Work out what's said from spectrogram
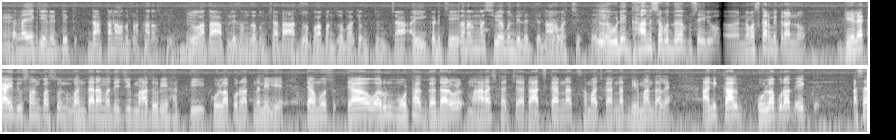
त्यांना एक जेनेटिक डाटा नावाचा प्रकार असतो जो आता आपले समजा तुमच्या आता आजोबा पंजोबा किंवा तुमच्या आईकडचे शिव्या पण दिल्यात ते नारवाचे एवढी घाण शब्द शैली नमस्कार मित्रांनो. गेल्या काही दिवसांपासून वंतारामध्ये जी माधुरी हत्ती कोल्हापुरातनं नेली आहे त्यामुळे त्यावरून मोठा गदारोळ महाराष्ट्राच्या राजकारणात समाजकारणात निर्माण झाला आहे आणि काल कोल्हापुरात एक असा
